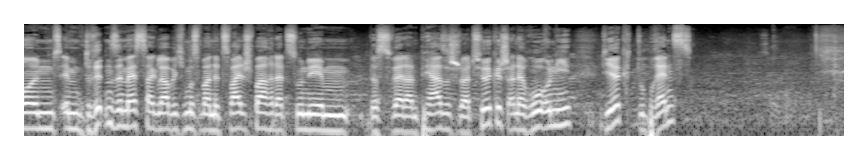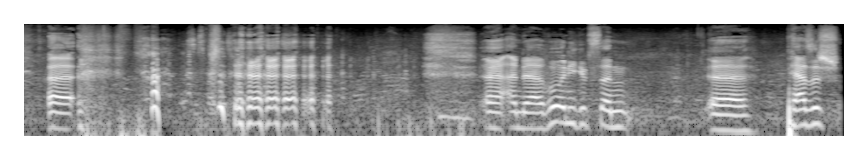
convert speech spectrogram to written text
Und im dritten Semester, glaube ich, muss man eine zweite Sprache dazu nehmen. Das wäre dann Persisch oder Türkisch an der Ruhr-Uni. Dirk, du brennst. Äh, äh, an der Ruhr-Uni gibt es dann äh, Persisch,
